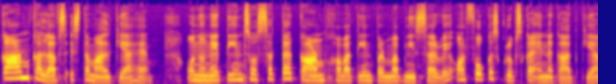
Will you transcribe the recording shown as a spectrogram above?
کارم کا لفظ استعمال کیا ہے۔ انہوں نے تین سو ستر کارم خواتین پر مبنی سروے اور فوکس گروپس کا انعقاد کیا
